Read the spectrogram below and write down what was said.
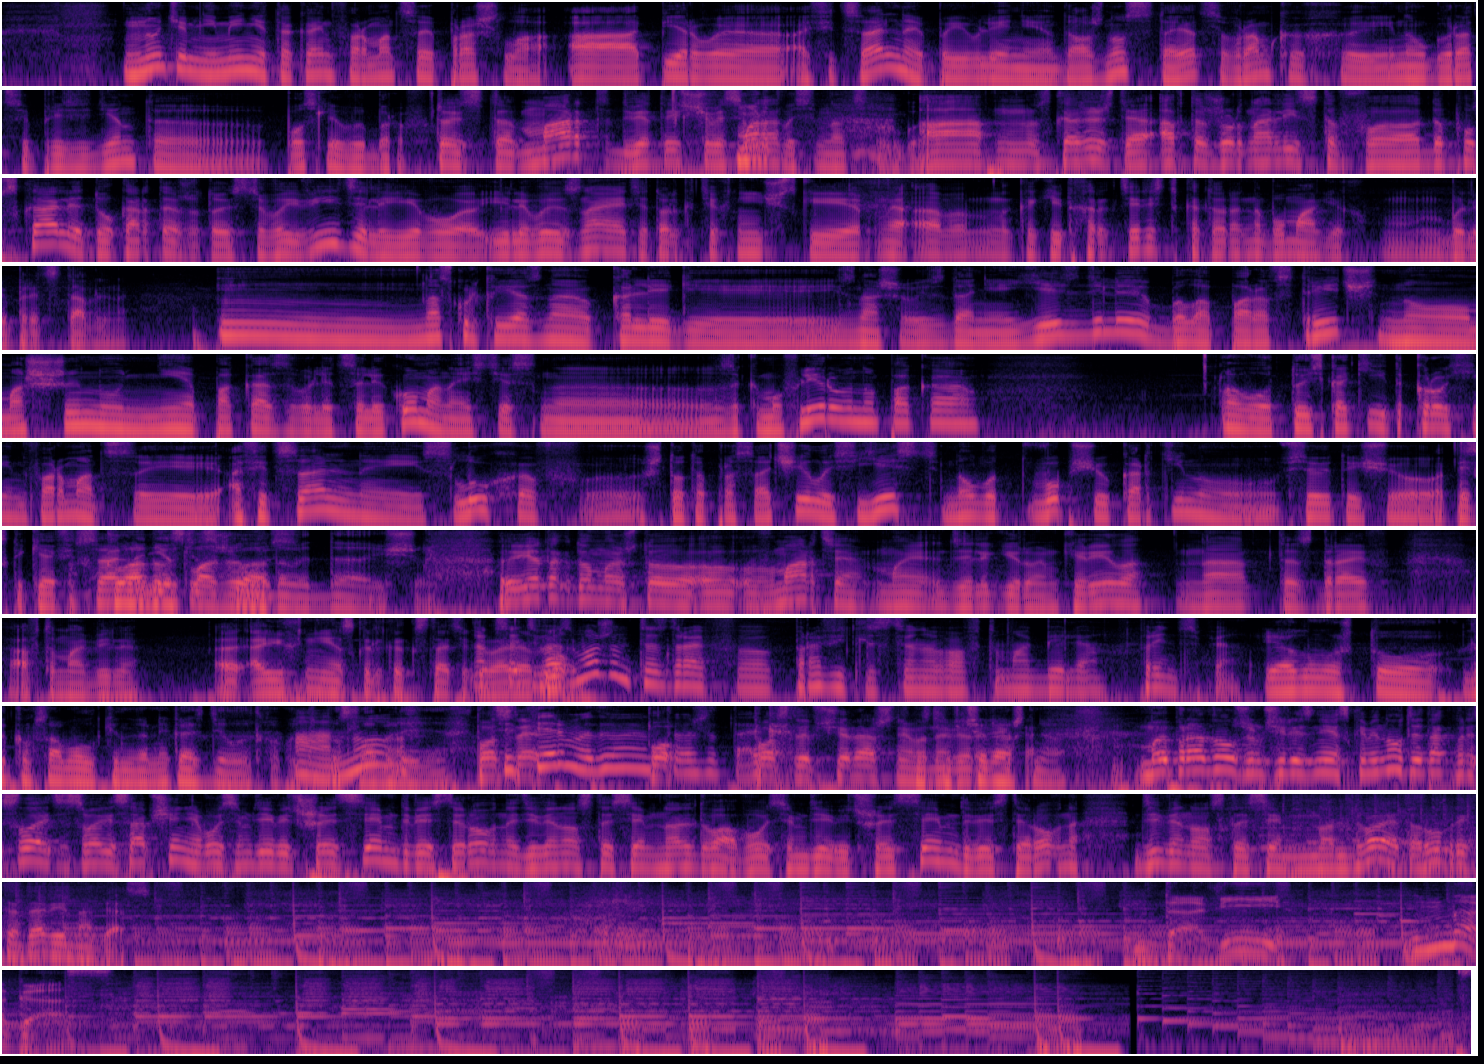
Но, тем не менее, такая информация прошла. А первое официальное появление должно состояться в рамках инаугурации президента после выборов. То есть э, март 2018 март 2018 года. А скажите, автожурналистов э, допускали до кортежа? То есть вы видели его или вы знаете только технические э, а, какие-то характеристики, которые на бумаге были представлены? Насколько я знаю, коллеги из нашего издания ездили, была пара встреч, но машину не показывали целиком, она, естественно, закамуфлирована пока. Вот, то есть какие-то крохи информации официальной, слухов, э, что-то просочилось, есть, но вот в общую картину все это еще, опять-таки, официально не сложилось. Складывать, да, еще. Я так думаю, что э, в марте мы делегируем Кирилла на тест-драйв автомобиля а, а их несколько, кстати а, говоря. Кстати, ну, возможен тест-драйв э, правительственного автомобиля, в принципе? Я думаю, что для комсомолки наверняка сделают какое-то а, ну, послабление. Ну, после, теперь мы думаем по, тоже так. После вчерашнего после наверняка. Вчерашнего. Мы продолжим через несколько минут. Итак, присылайте свои сообщения 8967 200 ровно 9702. 8967 200 ровно 9702. Это рубрика «Дави на газ». «Дави на газ».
